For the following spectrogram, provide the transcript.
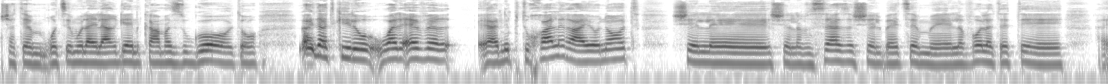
שאתם רוצים אולי לארגן כמה זוגות, או לא יודעת, כאילו, whatever, אני פתוחה לרעיונות של, אה, של הנושא הזה של בעצם אה, לבוא לתת אה,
